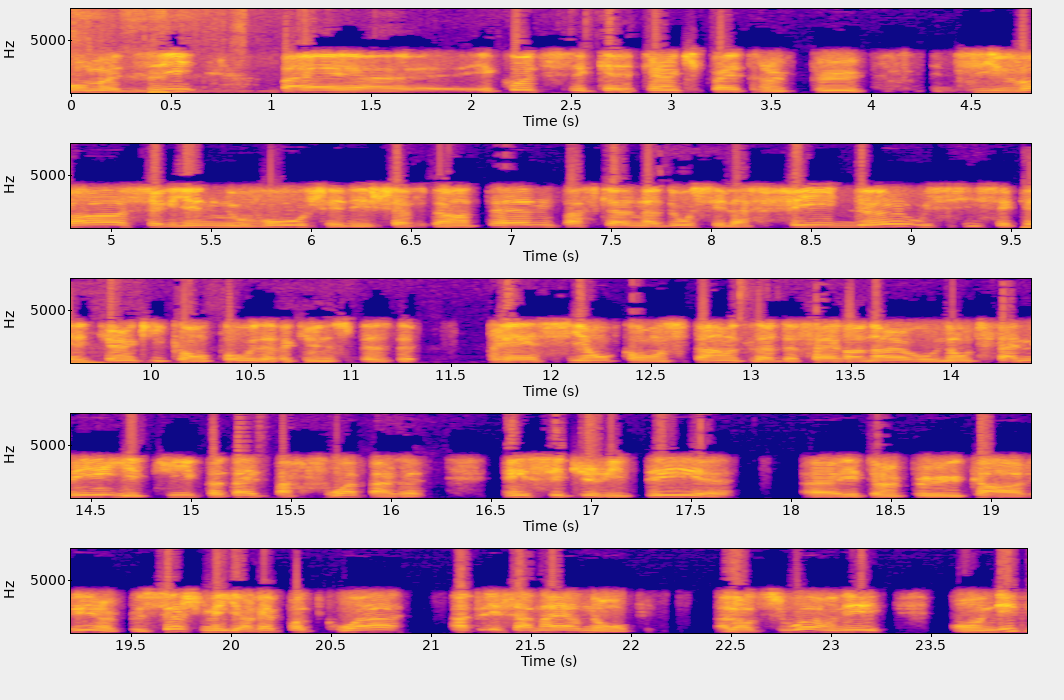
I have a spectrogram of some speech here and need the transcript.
on m'a dit, ben, euh, écoute, c'est quelqu'un qui peut être un peu diva, c'est rien de nouveau chez les chefs d'antenne. Pascal Nadeau, c'est la fille d'eux aussi, c'est quelqu'un qui compose avec une espèce de pression constante là, de faire honneur au nom de famille et qui, peut-être parfois par insécurité, euh, euh, est un peu carré, un peu sèche, mais il n'y aurait pas de quoi appeler sa mère non plus. Alors, tu vois, on est, on est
